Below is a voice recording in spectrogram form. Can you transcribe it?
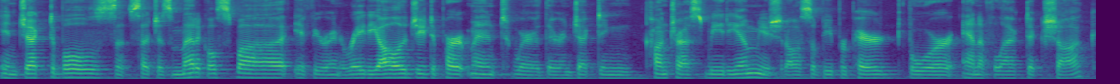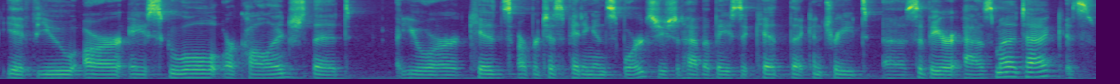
injectables such as a medical spa, if you're in a radiology department where they're injecting contrast medium, you should also be prepared for anaphylactic shock. If you are a school or college that your kids are participating in sports, you should have a basic kit that can treat a severe asthma attack. It's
